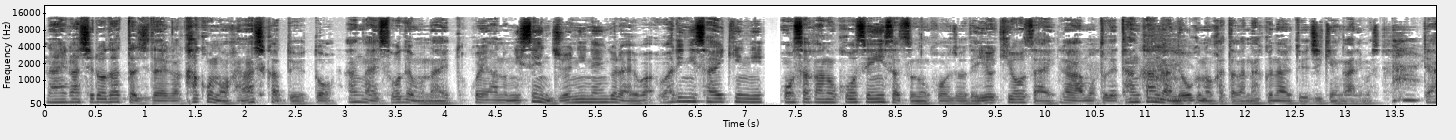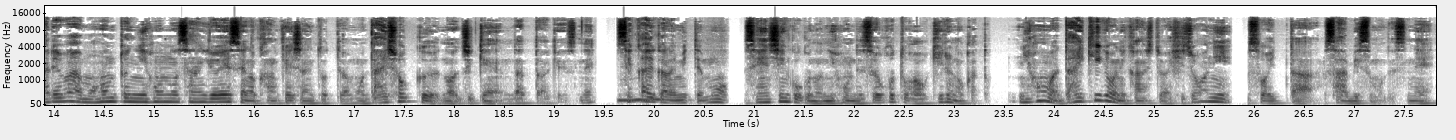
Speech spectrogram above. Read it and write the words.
ないがしろだった時代が過去の話かというと、案外そうでもないと。これあの2012年ぐらいは割に最近に大阪の構成印刷の工場で有機溶剤が元で単管がんで多くの方が亡くなるという事件がありました。はい、で、あれはもう本当に日本の産業衛生の関係者にとってはもう大ショックの事件だったわけですね。世界から見ても先進国の日本でそういうことが起きるのかと。日本は大企業に関しては非常にそういったサービスもですね、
